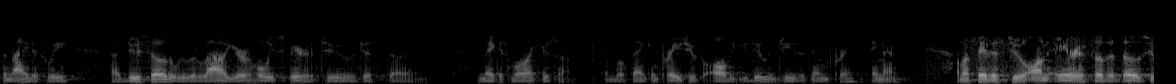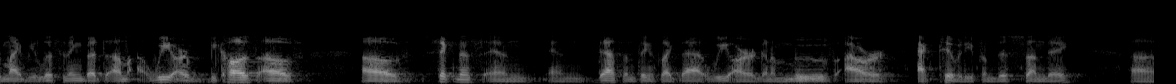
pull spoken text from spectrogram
tonight as we uh, do so, that we would allow your Holy Spirit to just uh, make us more like your Son. And we'll thank and praise you for all that you do. In Jesus' name we pray. Amen. I'm going to say this too on air so that those who might be listening, but um, we are, because of, of sickness and, and death and things like that, we are going to move our activity from this Sunday. Uh,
